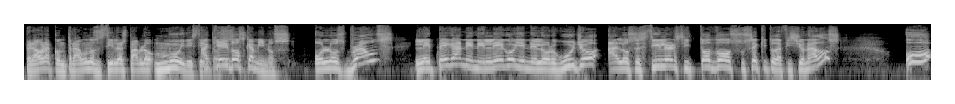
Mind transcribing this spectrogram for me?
pero ahora contra unos Steelers, Pablo, muy distintos. Aquí hay dos caminos. O los Browns le pegan en el ego y en el orgullo a los Steelers y todo su séquito de aficionados, o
